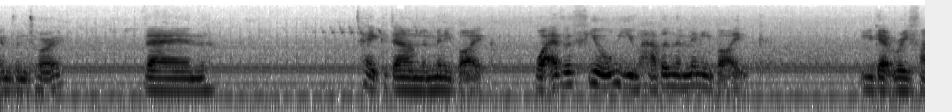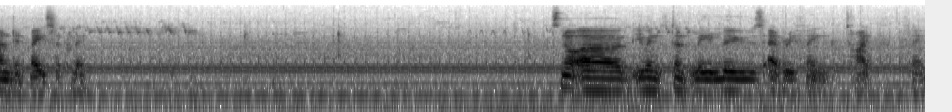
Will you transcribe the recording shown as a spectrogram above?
inventory, then take down the mini bike. Whatever fuel you have in the mini bike, you get refunded basically. It's not a you instantly lose everything type thing.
